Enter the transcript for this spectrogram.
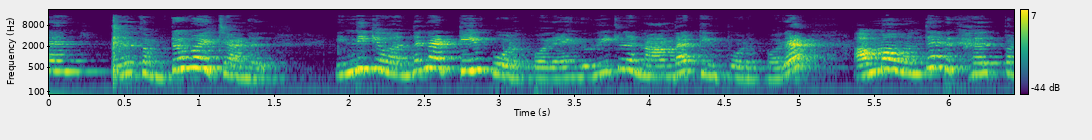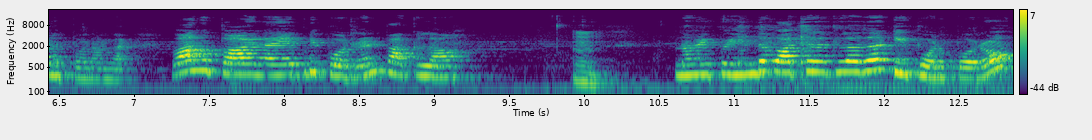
Friends welcome to my channel இன்னைக்கு வந்து நான் டீ போட போறேன். எங்க வீட்ல நான் தான் டீ போட போறேன். அம்மா வந்து எனக்கு ஹெல்ப் பண்ண போறாங்க. வாங்கப்பா நான் எப்படி போடுறேன்னு பார்க்கலாம். நம்ம இப்போ இந்த பாத்திரத்துல தான் டீ போட போறோம்.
